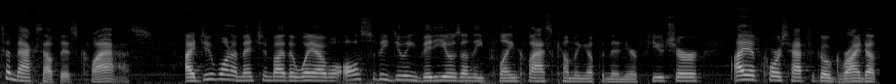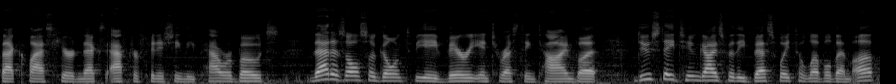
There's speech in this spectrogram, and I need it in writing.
to max out this class. I do want to mention, by the way, I will also be doing videos on the plane class coming up in the near future. I of course have to go grind out that class here next after finishing the power boats. That is also going to be a very interesting time, but do stay tuned guys for the best way to level them up,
